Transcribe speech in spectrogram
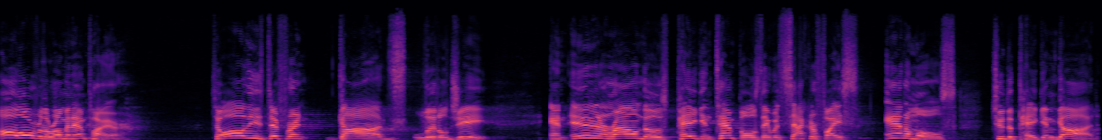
all over the Roman Empire to all these different gods, little g. And in and around those pagan temples, they would sacrifice animals to the pagan god.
